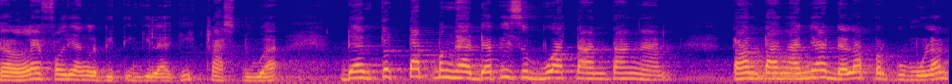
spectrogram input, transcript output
ke level yang lebih tinggi lagi, kelas 2. Dan tetap menghadapi sebuah tantangan. Tantangannya adalah pergumulan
